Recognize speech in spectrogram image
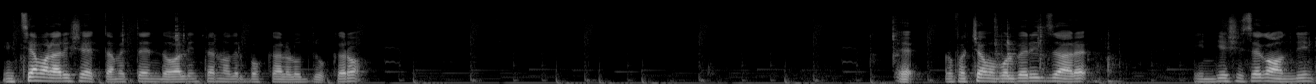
Iniziamo la ricetta mettendo all'interno del boccale lo zucchero e lo facciamo polverizzare in 10 secondi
